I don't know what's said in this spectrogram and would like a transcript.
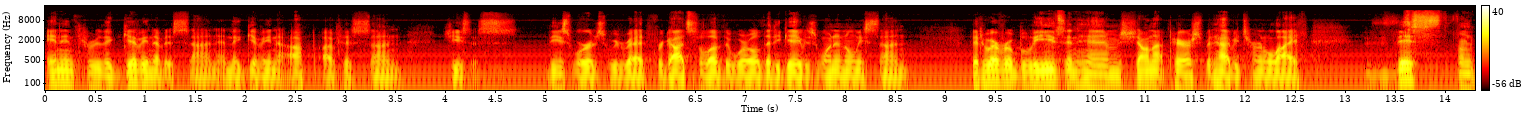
in and through the giving of his Son and the giving up of his Son, Jesus. These words we read For God so loved the world that he gave his one and only Son, that whoever believes in him shall not perish but have eternal life this from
